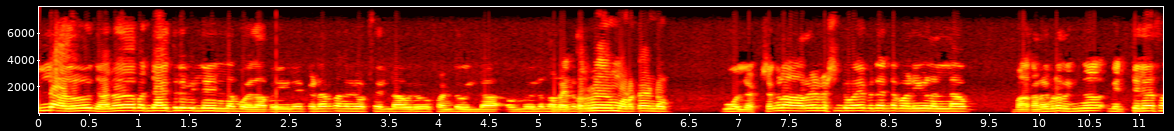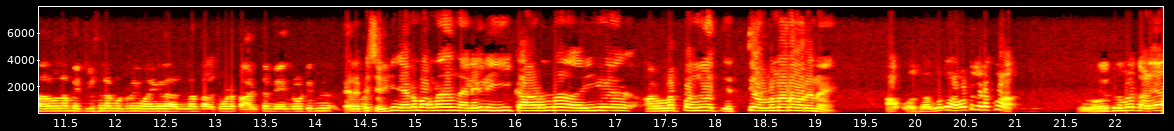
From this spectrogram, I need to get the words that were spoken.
ഇല്ല അത് ഞാൻ പഞ്ചായത്തിലെ വില്ലേജിലെല്ലാം പോയതാ. അപ്പൊ ഇങ്ങനെ കിണറിന് അങ്ങനെ ഒരു ഓപ്ഷൻ ഇല്ല ഒരു ഫണ്ടും ഇല്ല ഒന്നും ഒന്നുമില്ല എത്ര രൂപ മുടക്കമുണ്ടോ ഓ ലക്ഷങ്ങൾ ആറേഴ് ലക്ഷം രൂപ പിന്നെ എന്റെ പണികളെല്ലാം. കാരണം ഇവിടെ റിങ് മെറ്റൽ സാധനങ്ങളെല്ലാം മെറ്റീരിയൽസ് എല്ലാം കൊണ്ടുവരുന്ന ഭയങ്കര എല്ലാം തലച്ചോടെ താഴത്തെ മെയിൻ റോഡിൽ നിന്ന് ശരിക്കും ഞാൻ പറഞ്ഞത് നിലവിൽ ഈ കാണുന്ന ഈ അള്ളപ്പങ്ങ് എത്തിയുള്ളതാണ് പറയുന്നത് അങ്ങോട്ട് അങ്ങോട്ട് കിടക്കുവാ. നിങ്ങൾക്ക് നമ്മൾ കളയാ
